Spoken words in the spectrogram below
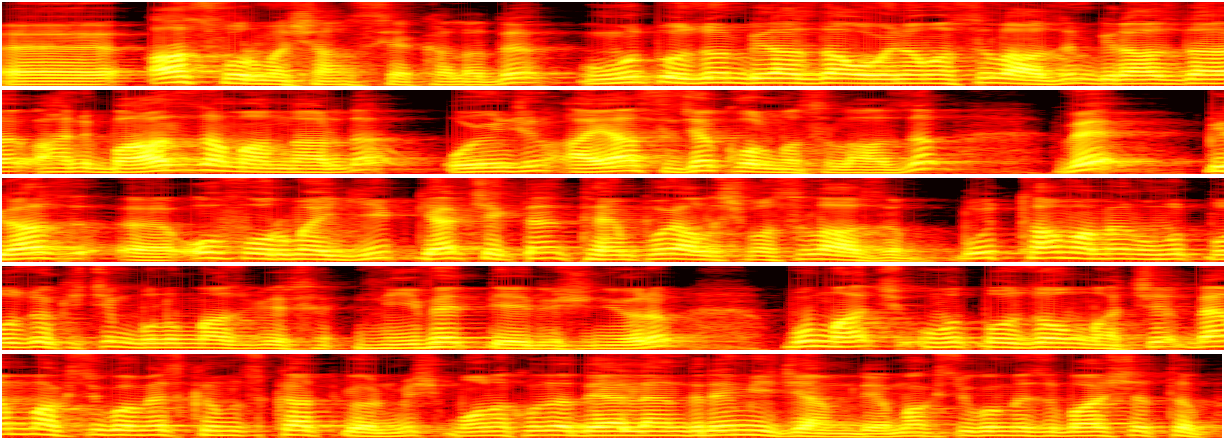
Ee, az forma şansı yakaladı. Umut Bozo'nun biraz daha oynaması lazım. Biraz daha hani bazı zamanlarda oyuncunun ayağı sıcak olması lazım. Ve biraz e, o formayı giyip gerçekten tempoya alışması lazım. Bu tamamen Umut Bozok için bulunmaz bir nimet diye düşünüyorum. Bu maç Umut Bozok maçı. Ben Maxi Gomez kırmızı kart görmüş. Monaco'da değerlendiremeyeceğim diye Maxi Gomez'i başlatıp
